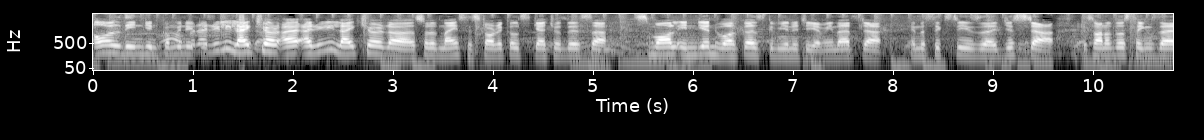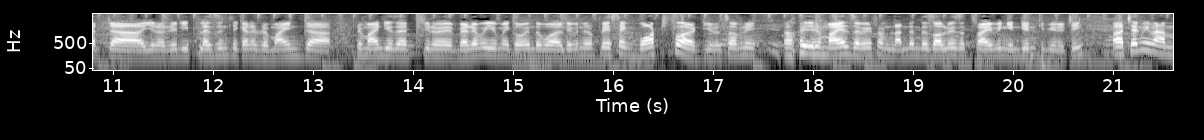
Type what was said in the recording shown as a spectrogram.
all the Indian community. But I really liked your, I, I really liked your uh, sort of nice historical sketch of this uh, small Indian workers community. I mean that uh, in the 60s, uh, just uh, it's one of those things that uh, you know really pleasantly kind of remind remind you that you know wherever you may go in the world, even in a place like Watford, you know so many uh, miles away from London, there's always a thriving Indian community. Tell me, ma'am,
